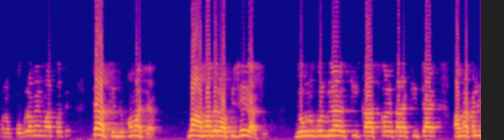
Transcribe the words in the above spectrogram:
কোনো প্রোগ্রামের মারফতে, চাক, কিন্তু ক্ষমা চাক। বা আমাদের অফিসেই আসুক। যৌনকর্মীরা কি কাজ করে, তারা কি চায়? আমরা খালি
